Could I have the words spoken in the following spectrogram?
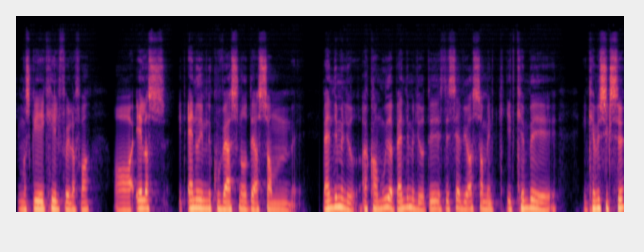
de måske ikke helt føler for. Og ellers et andet emne kunne være sådan noget der som bandemiljøet. At komme ud af bandemiljøet, det, det ser vi også som en, et kæmpe, en kæmpe succes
